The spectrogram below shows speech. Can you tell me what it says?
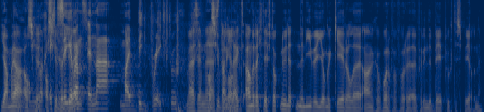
Ja, maar ja, als om je, als je te zeggen van, vergelijkt... en na my big breakthrough. Wij zijn, eh, Als je vergelijkt, Anderlecht heeft ook nu net een nieuwe jonge kerel eh, aangeworven voor, eh, voor in de B-ploeg te spelen.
